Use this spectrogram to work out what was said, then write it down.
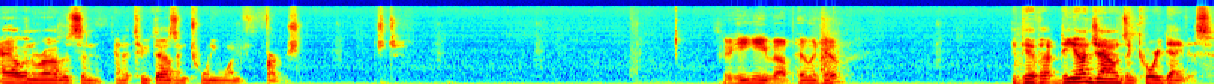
Allen Robinson, and a 2021 first. So he gave up who and who? He gave up Deion Jones and Corey Davis,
